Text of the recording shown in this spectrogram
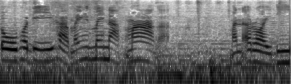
โตพอดีค่ะ ไม่ไม่หนักมากอะ่ะ มันอร่อยดี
